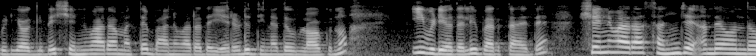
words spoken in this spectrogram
ವಿಡಿಯೋ ಆಗಿದೆ. ಶನಿವಾರ ಮತ್ತು ಭಾನುವಾರದ ಎರಡು ದಿನದ ವ್ಲಾಗ್ನು ಈ ವಿಡಿಯೋದಲ್ಲಿ ಬರ್ತಾ ಇದೆ. ಶನಿವಾರ ಸಂಜೆ ಅಂದರೆ ಒಂದು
